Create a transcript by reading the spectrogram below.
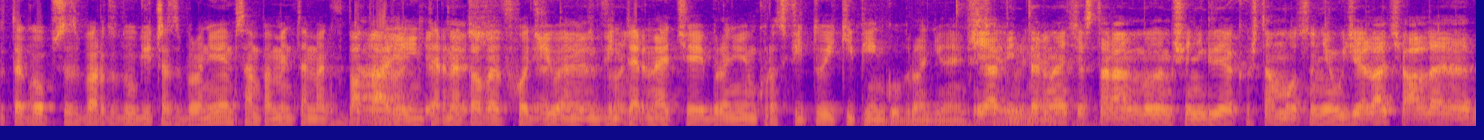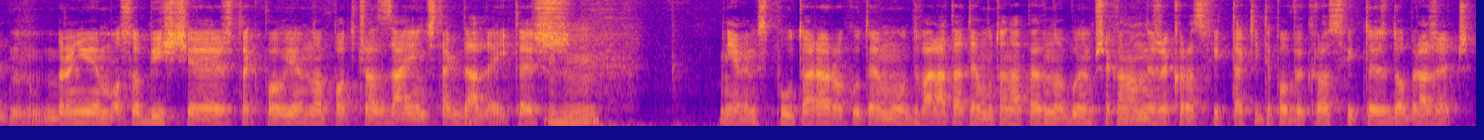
y, tego przez bardzo długi czas broniłem, sam pamiętam jak w batalie Tak, ja internetowe też- wchodziłem ja w internecie i broniłem crossfitu i keepingu broniłem się. Ja w internecie starałem się nigdy jakoś tam mocno nie udzielać, ale broniłem osobiście, że tak powiem, no podczas zajęć i tak dalej. Też nie wiem, z półtora roku temu, dwa lata temu to na pewno byłem przekonany, że crossfit, taki typowy crossfit, to jest dobra rzecz.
